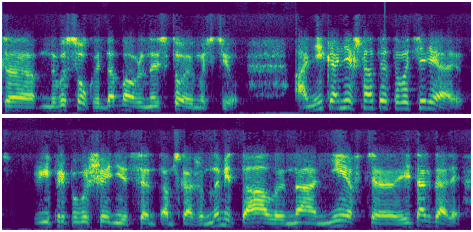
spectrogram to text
с высокой добавленной стоимостью, они, конечно, от этого теряют. И при повышении цен, там, скажем, на металлы, на нефть и так далее –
